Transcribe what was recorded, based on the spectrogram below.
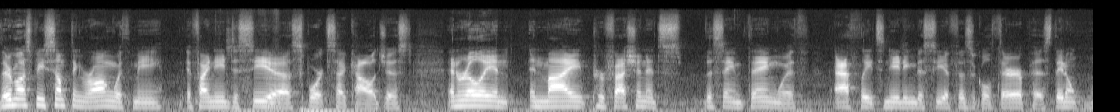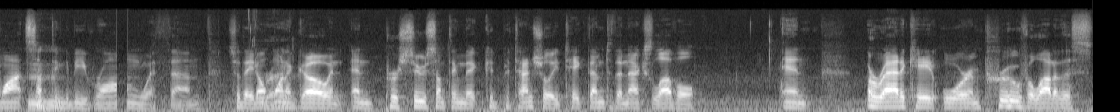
there must be something wrong with me if I need to see a sports psychologist. And really, in, in my profession, it's the same thing with athletes needing to see a physical therapist. They don't want mm-hmm. something to be wrong with them. So they don't right. want to go and, and pursue something that could potentially take them to the next level and eradicate or improve a lot of this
